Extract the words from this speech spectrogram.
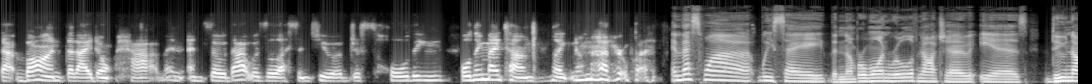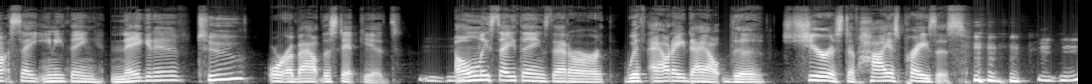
that bond that i don't have. And and so that was a lesson too of just holding holding my tongue like no matter what. And that's why we say the number one rule of Nacho is do not say anything negative to or about the stepkids. Mm-hmm. Only say things that are without a doubt the sheerest of highest praises. hmm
